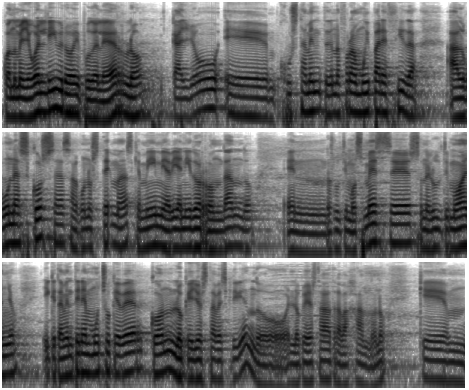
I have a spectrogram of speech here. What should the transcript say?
cuando me llegó el libro y pude leerlo, cayó eh, justamente de una forma muy parecida a algunas cosas, algunos temas que a mí me habían ido rondando en los últimos meses o en el último año y que también tienen mucho que ver con lo que yo estaba escribiendo o en lo que yo estaba trabajando, ¿no? que mm,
